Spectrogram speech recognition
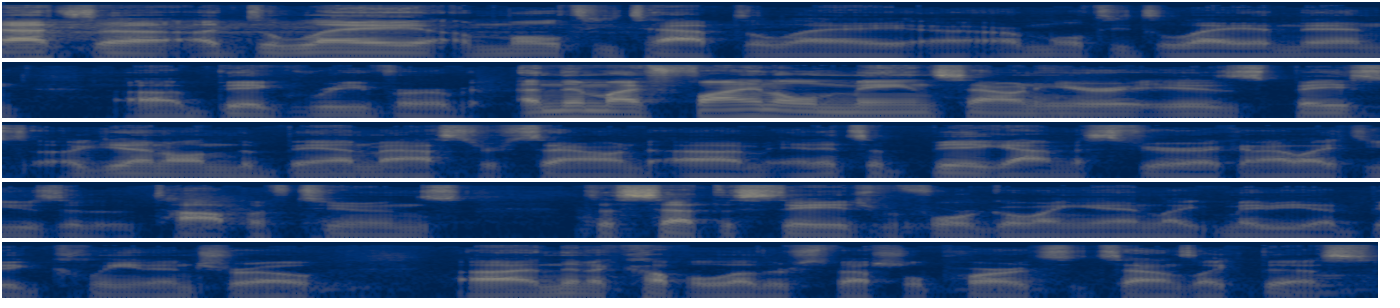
That's a, a delay, a multi-tap delay, uh, or multi-delay, and then a big reverb. And then my final main sound here is based, again, on the Bandmaster sound, um, and it's a big atmospheric, and I like to use it at the top of tunes. to set the stage before going in, like maybe a big clean intro, uh, and then a couple other special parts. It sounds like this.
